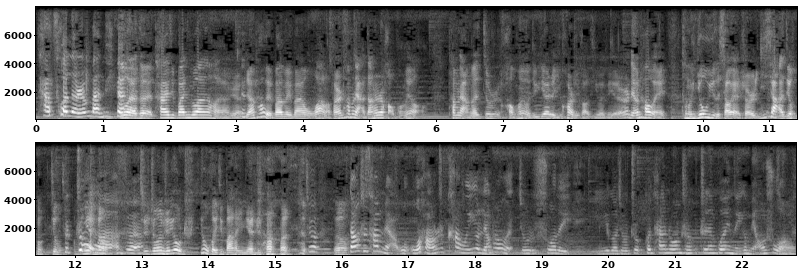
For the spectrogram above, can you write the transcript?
他撺掇人半天。对对，他还去搬砖，好像是梁朝伟搬没搬我忘了，反正他们俩当时是好朋友，他们两个就是好朋友，就约着一块儿去考 TVB。然后梁朝伟可能忧郁的小眼神儿一下就就就中了，对，其实周星驰又又回去搬了一年砖。就是嗯当时他们俩，我我好像是看过一个梁朝伟就是说的一个就是周跟他跟周星驰之间关系的一个描述，嗯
